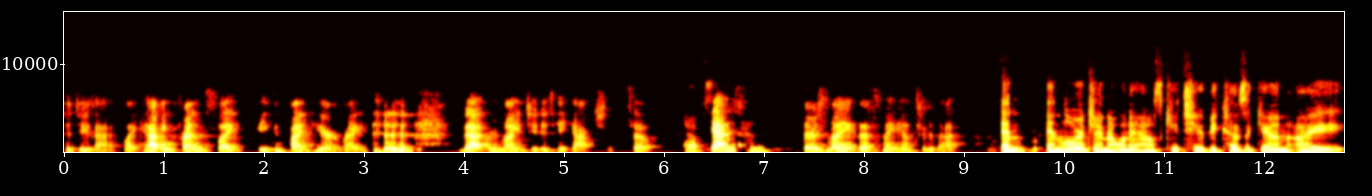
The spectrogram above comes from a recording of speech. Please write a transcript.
to do that, like having friends like you can find here, right? that remind you to take action. So, Absolutely. yes, there's my that's my answer to that and and laura jane i want to ask you too because again i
